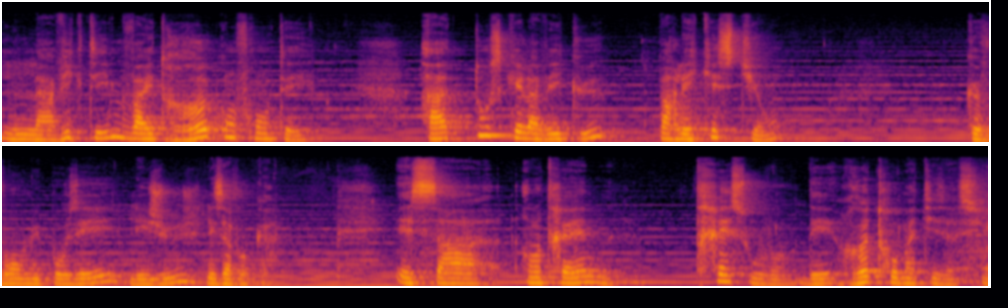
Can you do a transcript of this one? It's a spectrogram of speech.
la victime va être reconfrontée à tout ce qu'elle a vécu par les questions que vont lui poser les juges, les avocats. Et ça entraîne très souvent des retraumatisations.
